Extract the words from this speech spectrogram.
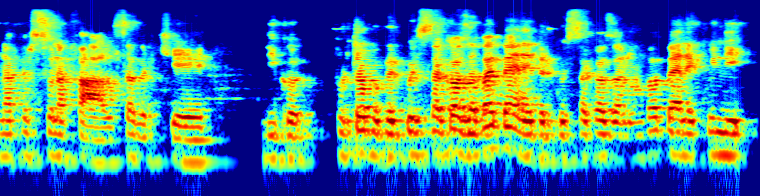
una persona falsa perché dico purtroppo per questa cosa va bene, per questa cosa non va bene, quindi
